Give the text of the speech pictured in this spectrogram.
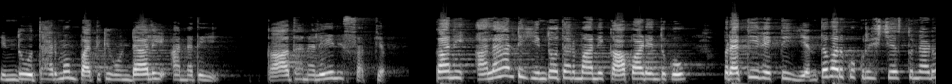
హిందూ ధర్మం బతికి ఉండాలి అన్నది కాదనలేని సత్యం. కానీ అలాంటి హిందూ ధర్మాన్ని కాపాడేందుకు ప్రతి వ్యక్తి ఎంతవరకు కృషి చేస్తున్నాడు?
